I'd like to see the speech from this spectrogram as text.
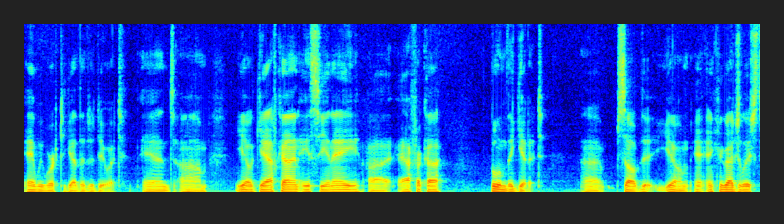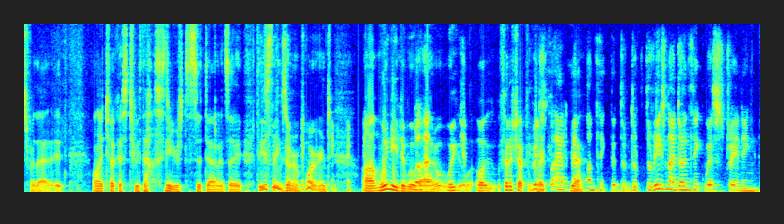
and we work together to do it. And um, you know, GAFCON, ACNA, uh, Africa, boom, they get it. Uh, so you know, and, and, congratulations for that. It only took us two thousand years to sit down and say these things are important. um, we need to move well, on. Uh, we can, well, finish up. Quick. Just add, yeah. one thing. The, the, the, reason I don't think we're straining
